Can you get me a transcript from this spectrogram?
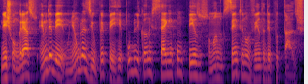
Neste congresso, MDB, União Brasil, PP e Republicanos seguem com peso, somando 190 deputados.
